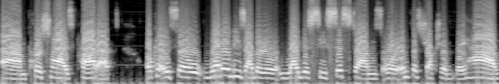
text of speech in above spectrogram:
um, personalized product, okay, so what are these other legacy systems or infrastructure that they have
